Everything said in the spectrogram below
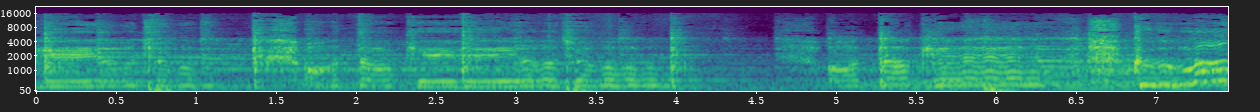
헤어져? 어떻게 헤어져? 어떻게? 구멍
